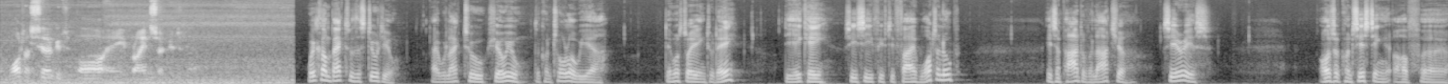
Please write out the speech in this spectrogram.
a water circuit or a brine circuit. Welcome back to the studio. I would like to show you the controller we are demonstrating today, the AKCC55 water loop. It's a part of a larger series, also consisting of uh,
